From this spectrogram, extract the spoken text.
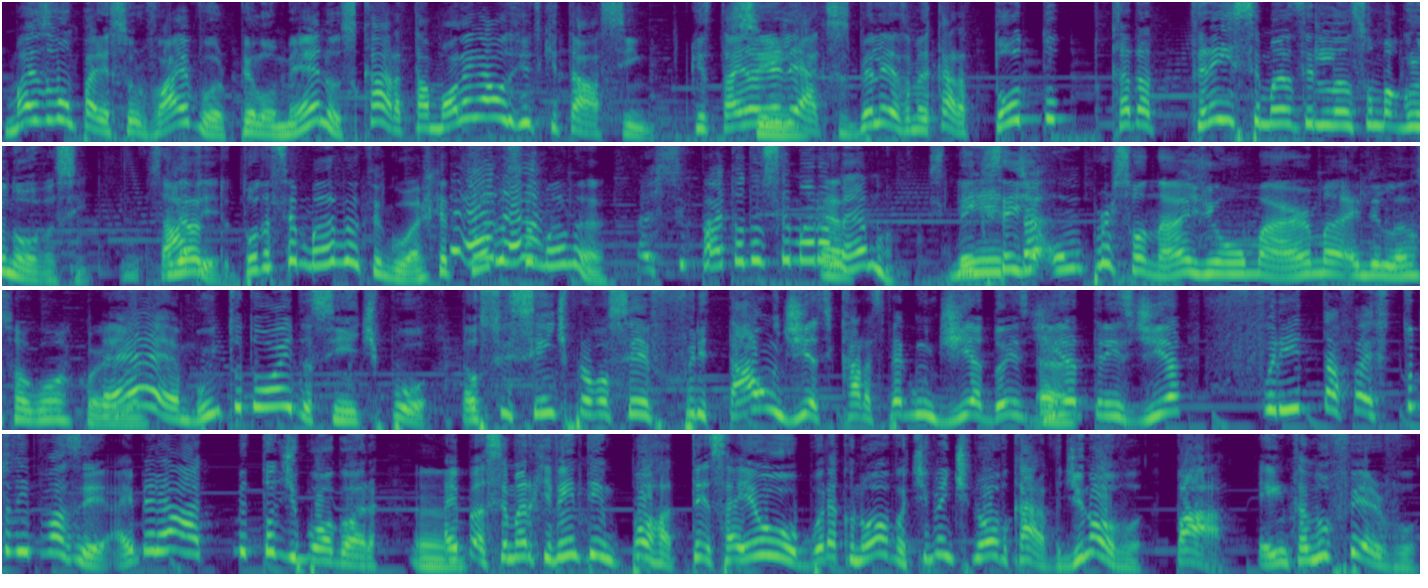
Mas o Vampire Survivor, pelo menos, cara, tá mó legal do jeito que tá, assim. Porque tá em Sim. Early Access, beleza, mas, cara, todo. Cada três semanas ele lança um bagulho novo, assim. Sabe? Não, toda semana, Tengu. Acho que é toda né? semana. Esse pai toda semana É, mesmo. Nem que seja tá- um personagem ou uma arma, ele lança alguma coisa. É, é muito doido, assim, tipo, é o suficiente pra você fritar um dia. Cara, você pega um dia, dois dias, É. três dias, frita, faz tudo que tem pra fazer. Aí, beleza, ah, tô de boa agora. É. Aí, semana que vem tem, porra, te- saiu boneco novo, ativement novo, cara, de novo. Pá, entra no fervo.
